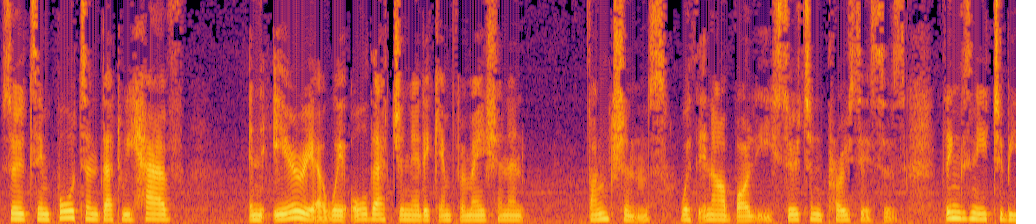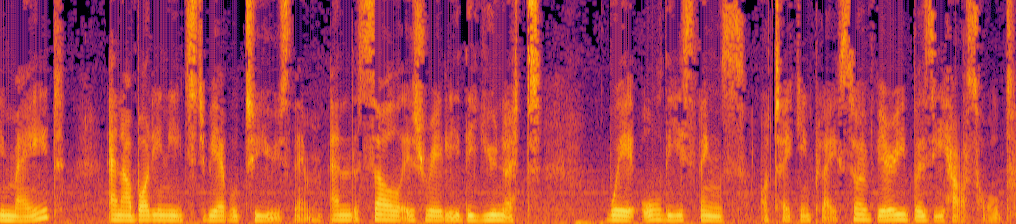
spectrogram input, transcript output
So it's important that we have an area where all that genetic information and functions within our body, certain processes, things need to be made and our body needs to be able to use them. And the cell is really the unit where all these things are taking place. So a very busy household,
